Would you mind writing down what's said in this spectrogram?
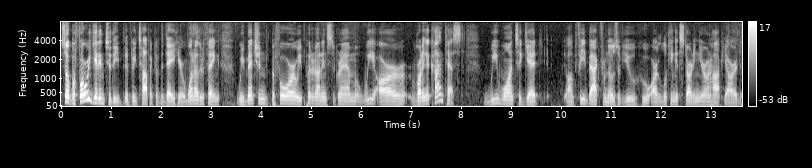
So before we get into the, the big topic of the day here, one other thing we've mentioned before, we put it on Instagram. We are running a contest. We want to get um, feedback from those of you who are looking at starting your own hop yard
